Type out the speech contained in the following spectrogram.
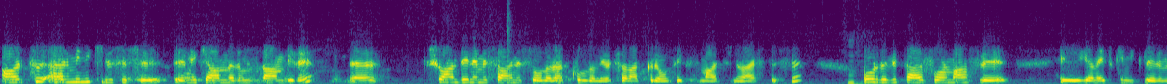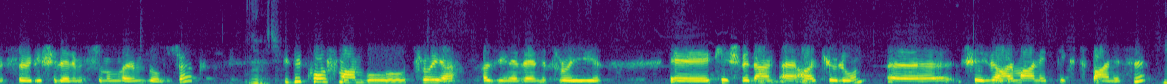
Artı Ermeni Kilisesi e, mekanlarımızdan biri. E, şu an deneme sahnesi olarak kullanıyor Çanakkale 18 Mart Üniversitesi. Hı hı. Orada bir performans ve e, yan etkinliklerimiz, söyleşilerimiz, sunumlarımız olacak. Evet. Bir de Kosman bu Troya hazinelerini, Troya'yı e, keşfeden e, arkeoloğun e, şehri armağan ettiği kütüphanesi. Hı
